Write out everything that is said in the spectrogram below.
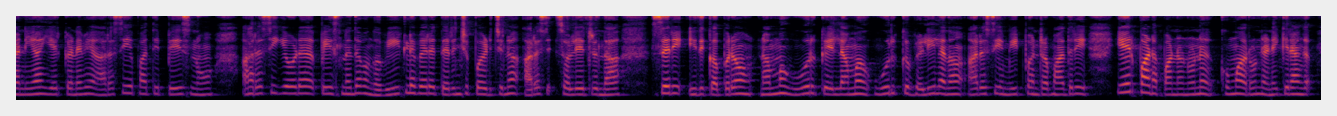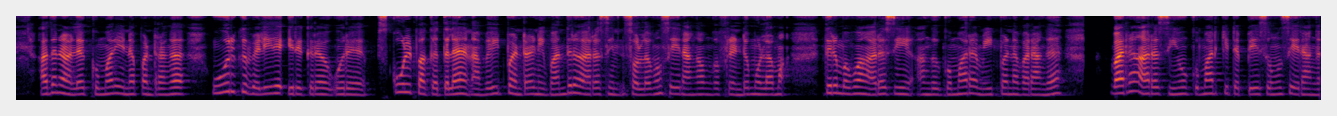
தனியாக ஏற்கனவே அரசியை பார்த்து பேசணும். அரசியோட பேசினது அவங்க வீட்டில் வேற தெரிஞ்சு போயிடுச்சுன்னு அரசி சொல்லிட்டு இருந்தா. சரி இதுக்கப்புறம் நம்ம ஊருக்கு இல்லாமல் ஊருக்கு வெளியில தான் அரசியை மீட் பண்ணுற மாதிரி ஏற்பாடை பண்ணணும்னு குமாரும் நினைக்கிறாங்க அதனால் குமார் என்ன பண்ணுறாங்க ஊருக்கு வெளியில் இருக்கிற ஒரு ஸ்கூல் பக்கத்தில் நான் வெயிட் பண்ணுறேன் நீ வந்துரு அரசின்னு சொல்லவும் செய்கிறாங்க அவங்க ஃப்ரெண்டு மூலமாக திரும்பவும் அரசி அங்கே குமாரை மீட் பண்ண வராங்க. வர அரசியும் குமார் கிட்ட பேசவும் செய்கிறாங்க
